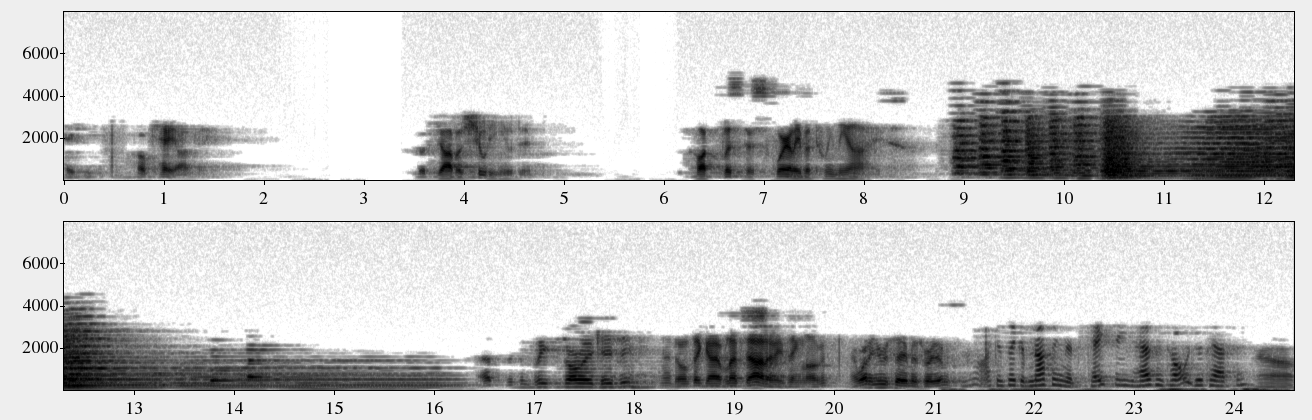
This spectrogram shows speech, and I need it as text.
Casey. Okay, Andre. Good job of shooting you did. Caught Blister squarely between the eyes. The complete story, Casey. I don't think I've left out anything, Logan. Now, what do you say, Miss Williams? Well, I can think of nothing that Casey hasn't told you, Captain. No.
